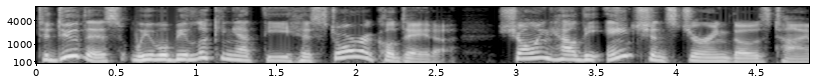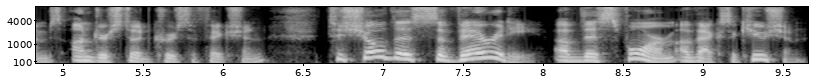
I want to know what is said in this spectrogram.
To do this, we will be looking at the historical data showing how the ancients during those times understood crucifixion to show the severity of this form of execution.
